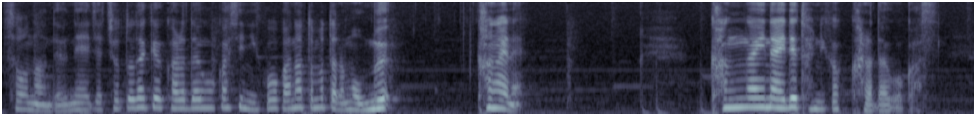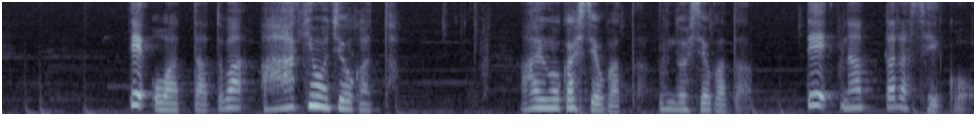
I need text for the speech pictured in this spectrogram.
そうなんだよね。じゃあちょっとだけ体を動かしに行こうかなと思ったらもう無。考えない。考えないでとにかく体を動かす。で終わった後はああ気持ちよかった。ああ動かしてよかった。運動してよかった。ってなったら成功。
